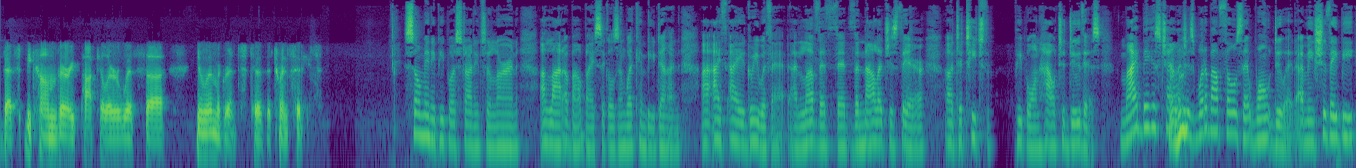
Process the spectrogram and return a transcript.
that's become very popular with uh, new immigrants to the Twin Cities. So many people are starting to learn a lot about bicycles and what can be done. I, I, I agree with that. I love that, that the knowledge is there uh, to teach the people on how to do this. My biggest challenge mm-hmm. is what about those that won't do it? I mean, should they be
